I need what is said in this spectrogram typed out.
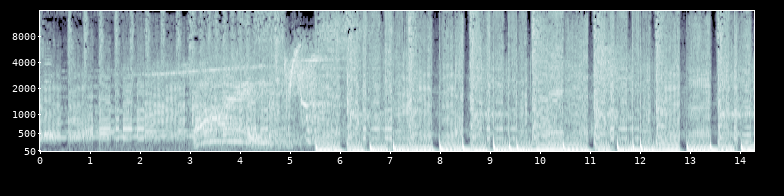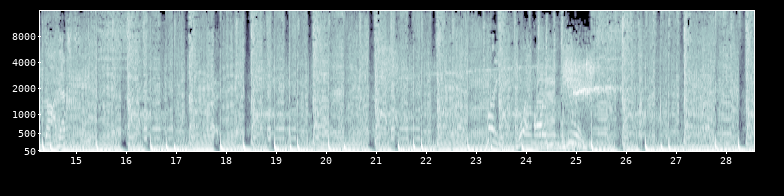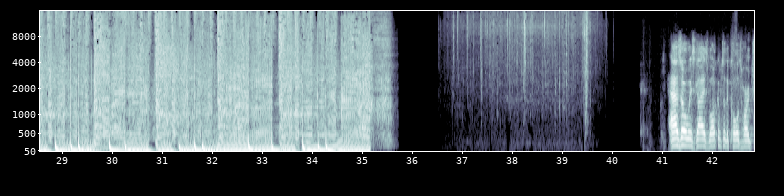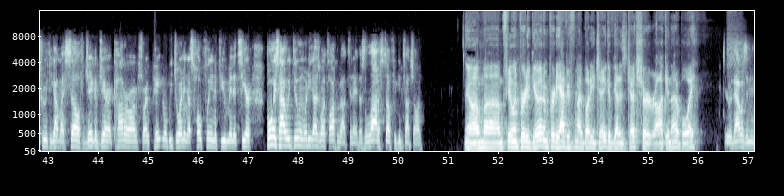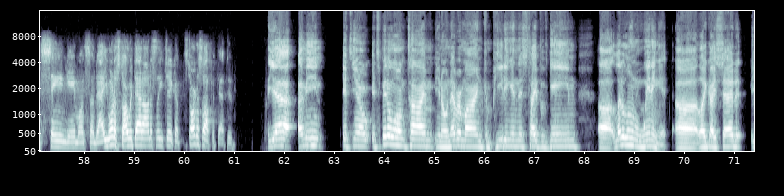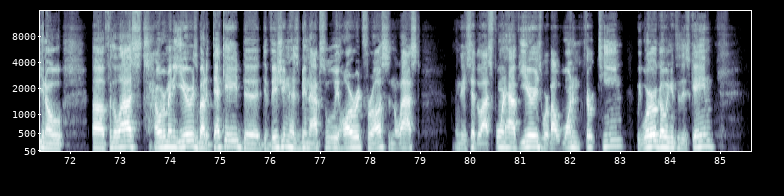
God, that's insane. Buddy, what are you As always, guys, welcome to the Cold Hard Truth. You got myself, Jacob Jarrett, Conor Armstrong. Peyton will be joining us hopefully in a few minutes here. Boys, how we doing? What do you guys want to talk about today? There's a lot of stuff we can touch on. You know, I'm uh, I'm feeling pretty good. I'm pretty happy for my buddy Jacob. Got his Jet shirt rocking. That a boy. Dude, that was an insane game on Sunday. You want to start with that, honestly, Jacob? Start us off with that, dude. Yeah, I mean, it's you know, it's been a long time. You know, never mind competing in this type of game, uh, let alone winning it. Uh, like I said, you know, uh, for the last however many years, about a decade, the division has been absolutely horrid for us. In the last, I think they said the last four and a half years, we're about one and thirteen. We were going into this game.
